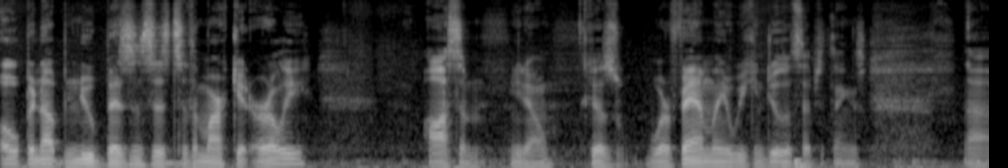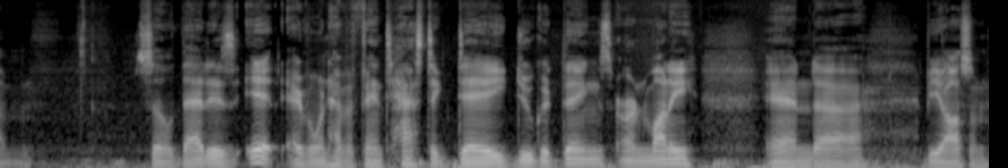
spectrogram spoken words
open up new businesses to the market early, awesome. You know, because we're family, we can do those types of things. Um, so that is it. Everyone have a fantastic day. Do good things, earn money, and uh, be awesome.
